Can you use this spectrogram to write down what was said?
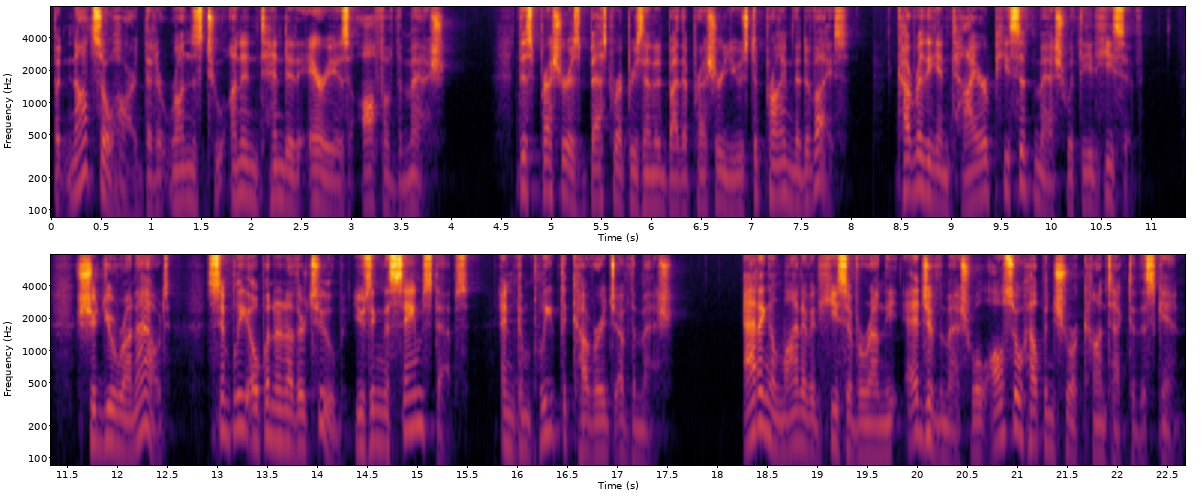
but not so hard that it runs to unintended areas off of the mesh. This pressure is best represented by the pressure used to prime the device. Cover the entire piece of mesh with the adhesive. Should you run out, simply open another tube using the same steps and complete the coverage of the mesh. Adding a line of adhesive around the edge of the mesh will also help ensure contact to the skin.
